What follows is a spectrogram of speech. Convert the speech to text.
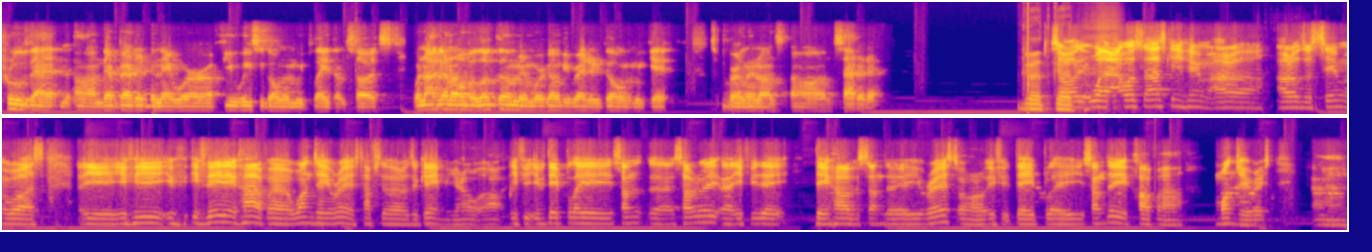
prove that um, they're better than they were a few weeks ago when we played them. So it's we're not going to overlook them, and we're going to be ready to go when we get to Berlin on on Saturday. Good, So good. what I was asking him out, out of the team was if he if, if they have a one day rest after the game, you know, uh, if if they play sun, uh, Saturday, uh, if they they have Sunday rest, or if they play Sunday, have a Monday rest. And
